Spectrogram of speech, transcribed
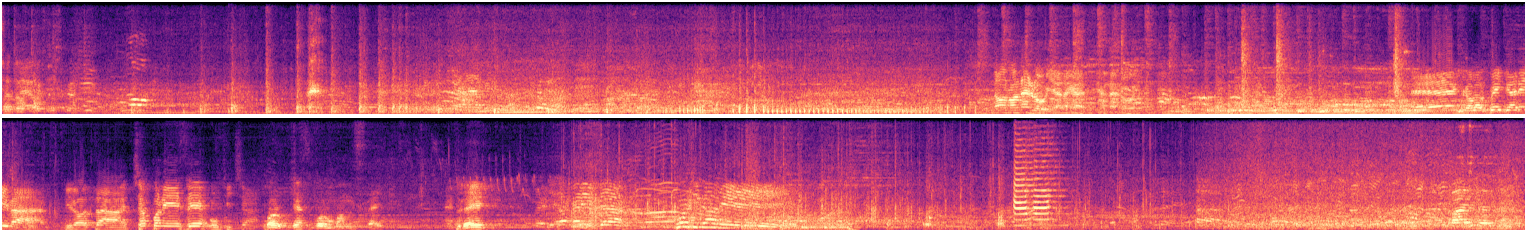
I smesso tutto. No, non è lui, eh, ragazzi, non è lui. Eccolo qui che arriva, pilota giapponese ufficiale. For, just for one mistake. And today, Sakarita Fujinami. by the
